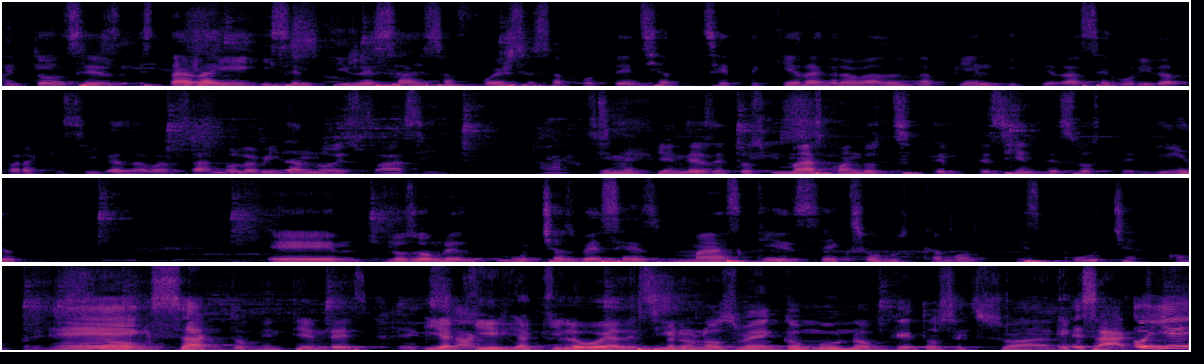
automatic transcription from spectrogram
Entonces, estar ahí y sentir esa, esa fuerza, esa potencia, se te queda grabado en la piel y te da seguridad para que sigas avanzando. La vida no es fácil, ¿sí me entiendes? Entonces, más cuando te, te sientes sostenido. Eh, los hombres muchas veces, más que sexo, buscamos escucha, comprensión. Exacto. ¿Me entiendes? Y aquí, y aquí lo voy a decir. Pero nos ven como un objeto sexual. Es- Exacto. oye,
